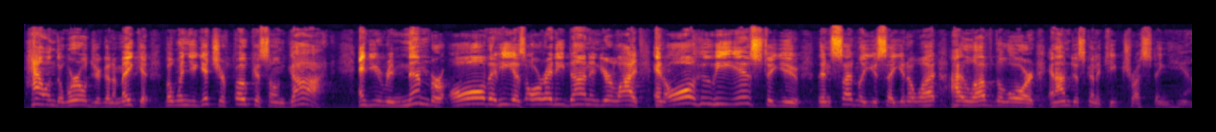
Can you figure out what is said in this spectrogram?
how in the world you're going to make it. But when you get your focus on God, and you remember all that He has already done in your life and all who He is to you, then suddenly you say, you know what? I love the Lord and I'm just going to keep trusting Him.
